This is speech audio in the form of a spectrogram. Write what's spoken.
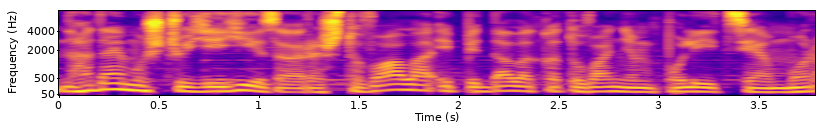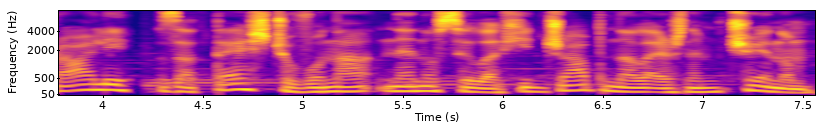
Нагадаємо, що її заарештувала і піддала катуванням поліція моралі за те, що вона не носила хіджаб належним чином.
